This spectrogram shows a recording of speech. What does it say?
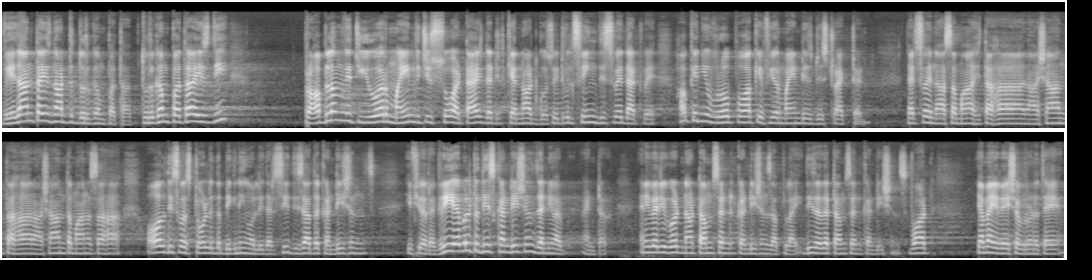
Vedanta is not the Durgam Patha. Durgam Patha is the problem with your mind which is so attached that it cannot go. So it will swing this way, that way. How can you rope walk if your mind is distracted? That's why nasamahitaha, nashantaha, nashantamanasaha, all this was told in the beginning only that see these are the conditions if you are agreeable to these conditions, then you enter. Anywhere you go, now terms and conditions apply. These are the terms and conditions. What? Yamayavesha vrunate.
